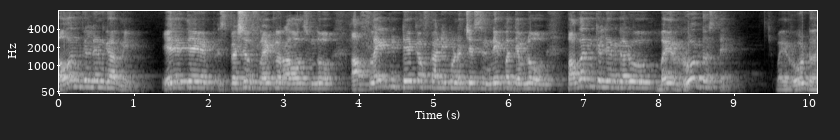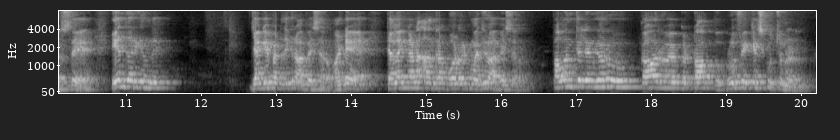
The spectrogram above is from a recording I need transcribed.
పవన్ కళ్యాణ్ గారిని ఏదైతే స్పెషల్ ఫ్లైట్లో రావాల్సి ఉందో ఆ ఫ్లైట్ని టేక్ ఆఫ్ కానికుండా చేసిన నేపథ్యంలో పవన్ కళ్యాణ్ గారు బై రోడ్ వస్తే బై రోడ్ వస్తే ఏం జరిగింది? జగ్గేపేట దగ్గర ఆపేశారు. అంటే తెలంగాణ ఆంధ్ర బోర్డర్కి మధ్యలో ఆపేశారు. పవన్ కళ్యాణ్ గారు కారు యొక్క టాప్ రూఫ్ ఎక్కేసి కూర్చున్నాడు.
